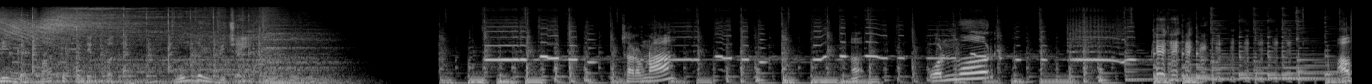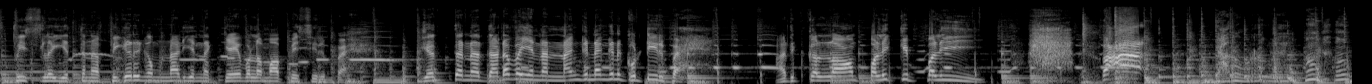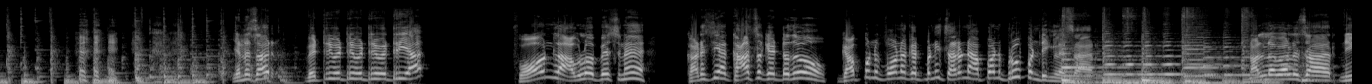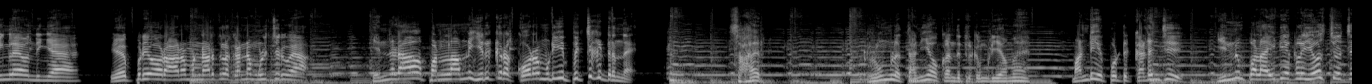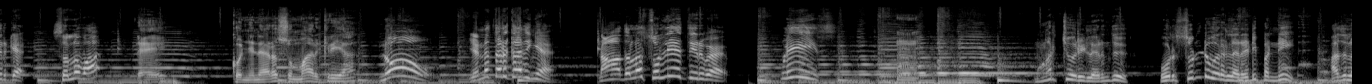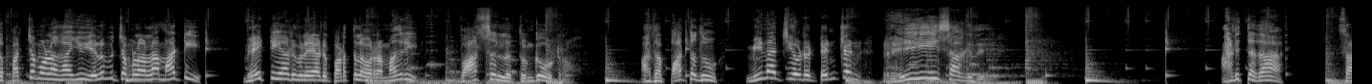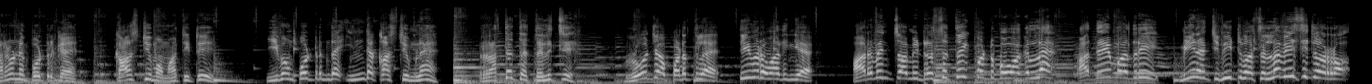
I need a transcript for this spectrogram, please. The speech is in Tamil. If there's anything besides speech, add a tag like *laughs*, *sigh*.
நீங்கள் பார்த்துக் கொண்டிருப்பது உங்கள் விஜய். சரவணா? ஒன் மோர் ஆபீஸ்ல எத்தனை ஃபிகருங்க முன்னாடி என்ன கேவலமா பேசியிருப்பேன் எத்தனை தடவை என்ன நங்கு நங்குன்னு கொட்டியிருப்ப? அதுக்கெல்லாம் பலிக்கு பலி யாரும் வர்றாங்களே? என்ன சார்? வெற்றி வெற்றி வெற்றி வெற்றியா? போன்ல அவ்வளோ பேசுனேன். கடைசியா காசை கேட்டதும் கப்புன்னு போனை கட் பண்ணி சரண அப்பான்னு ப்ரூவ் பண்ணிட்டீங்களே சார். நல்ல வேலை சார். நீங்களே வந்தீங்க. எப்படியும் ஒரு அரை மணி நேரத்துல கண்ணை முழிச்சிருவேன். என்னடா பண்ணலாம்னு இருக்கிற குறை முடிய பிச்சுக்கிட்டு இருந்தேன். சார் ரூம்ல தனியா உட்காந்துட்டு இருக்க முடியாம மண்டைய போட்டு கடைஞ்சு இன்னும் பல ஐடியாக்களை யோசிச்சு வச்சிருக்கேன். சொல்லவா? டேய் கொஞ்ச நேரம் சும்மா இருக்கிறியா? நோ என்ன தடுக்காதீங்க? நான் அதெல்லாம் சொல்லியே தீருவேன். ப்ளீஸ் ம். இருந்து ஒரு சுண்டு வரல ரெடி பண்ணி அதுல பச்சை மிளகாயும் எலும்புச்சம்பளம் எல்லாம் மாட்டி வேட்டையாடு விளையாடு படத்துல வர்ற மாதிரி வாசல்ல தொங்க விடுறோம். அத பார்த்ததும் மீனாட்சியோட டென்ஷன் ரேஸ் ஆகுது. அடுத்ததா சரவணன் போட்டிருக்க காஸ்டியூமை மாத்திட்டு இவன் போட்டிருந்த இந்த காஸ்டியூம்ல ரத்தத்தை தெளிச்சு ரோஜா படத்துல தீவிரவாதிங்க அரவிந்த் சாமி ட்ரெஸ் தூக்கி போட்டு போவாங்கல்ல? அதே மாதிரி மீனாட்சி வீட்டு வாசல்ல வீசிட்டு வர்றோம்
